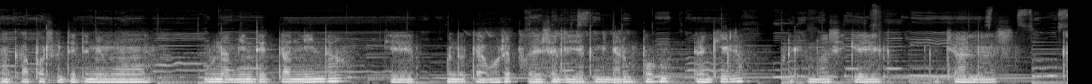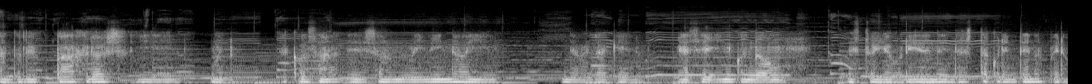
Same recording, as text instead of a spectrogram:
acá por suerte tenemos un ambiente tan lindo que cuando te aburres puedes salir a caminar un poco tranquilo, porque no así que escuchar los de pájaros y bueno, las cosas son muy lindas y la verdad que me hace bien cuando estoy aburrido en esta cuarentena, pero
